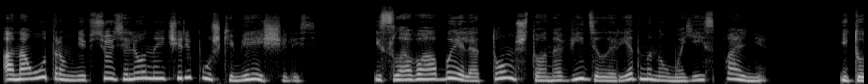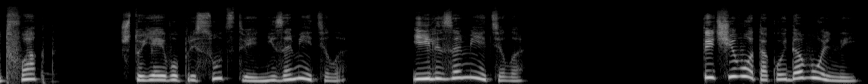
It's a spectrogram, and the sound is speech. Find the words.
А на утро мне все зеленые черепушки мерещились. И слова Абель о том, что она видела Редмана у моей спальни. И тот факт, что я его присутствие не заметила. Или заметила. «Ты чего такой довольный?»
